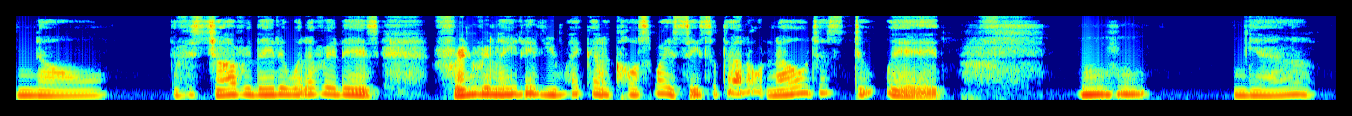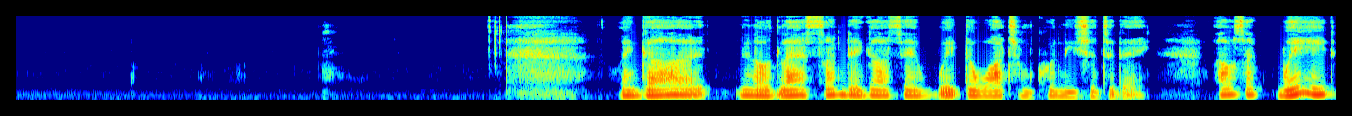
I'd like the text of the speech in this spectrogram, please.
No. If it's job related, whatever it is, friend related, you might gotta call somebody, say something. I don't know. Just do it. Mm-hmm. Yeah. When God You know, last Sunday, God said, wait to watch him, Quenisha, today. I was like, wait,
